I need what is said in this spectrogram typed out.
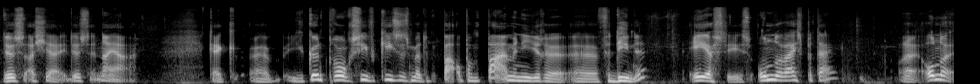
Dus als jij, dus nou ja, kijk, uh, je kunt progressieve kiezers met een paar, op een paar manieren uh, verdienen. Eerste is onderwijspartij. Uh, onder,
